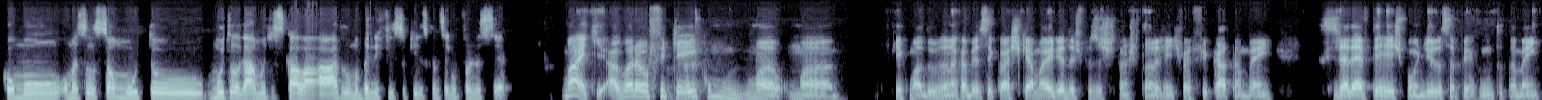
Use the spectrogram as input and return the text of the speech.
como uma solução muito, muito legal, muito escalável, um benefício que eles conseguem fornecer. Mike, agora eu fiquei com uma, uma, fiquei com uma dúvida na cabeça que eu acho que a maioria das pessoas que estão escutando a gente vai ficar também. Você já deve ter respondido essa pergunta também.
